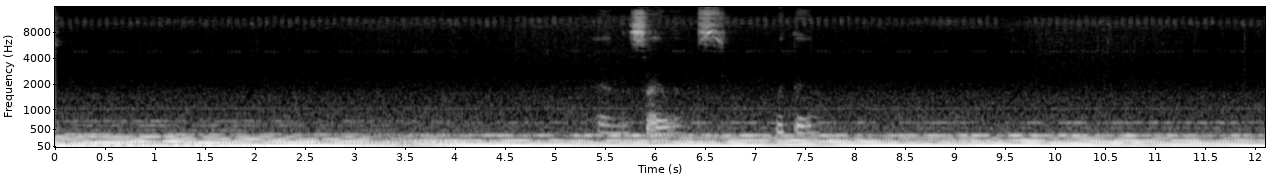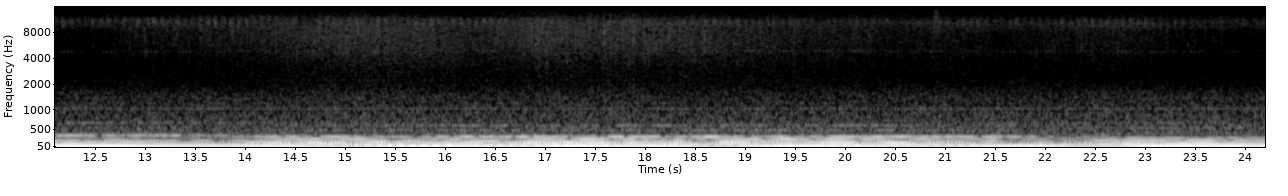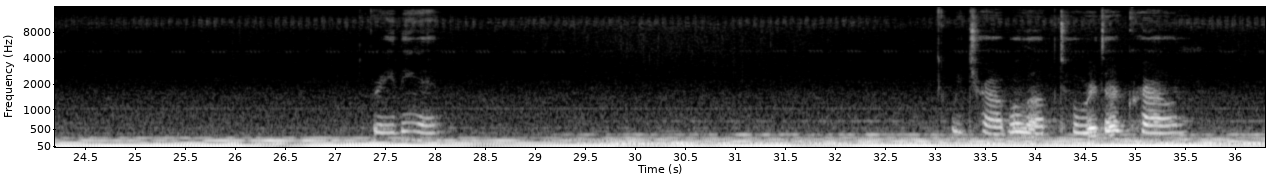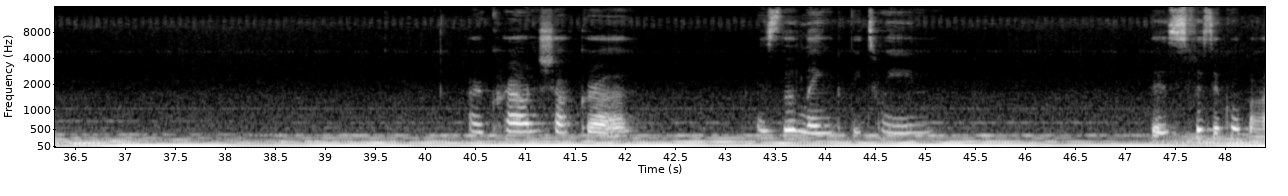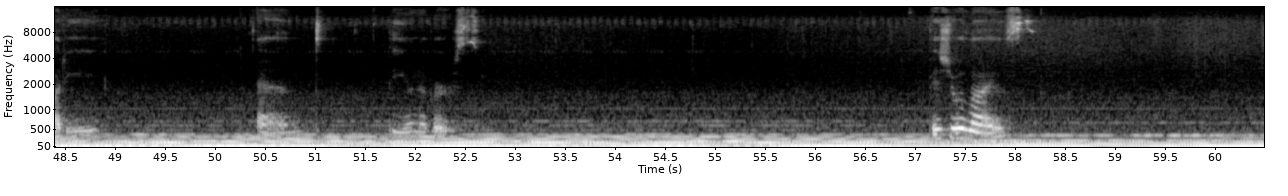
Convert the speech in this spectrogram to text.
Travel up towards our crown. Our crown chakra is the link between this physical body and the universe. Visualize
